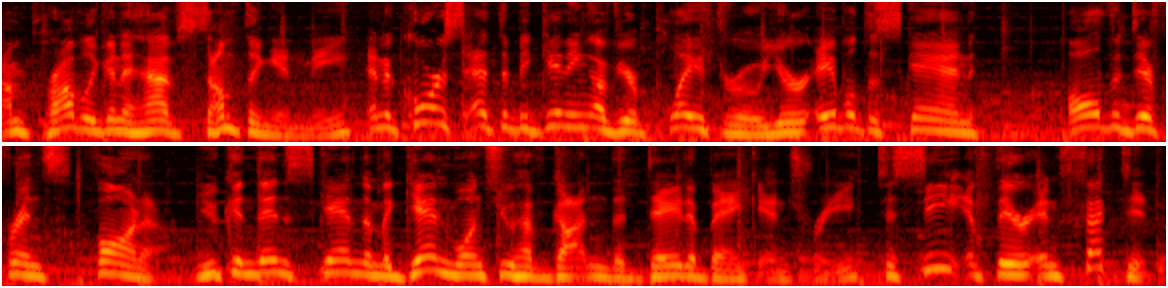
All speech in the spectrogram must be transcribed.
I'm probably to have something in me. And of course, at the beginning of your playthrough, you're able to scan all the different fauna. You can then scan them again once you have gotten the databank entry to see if they're infected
